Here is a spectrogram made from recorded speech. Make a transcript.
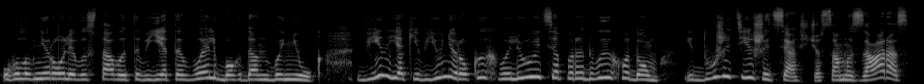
У головній ролі вистави Тев'єте Вель Богдан Бенюк. Він, як і в юні роки, хвилюється перед виходом і дуже тішиться, що саме зараз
